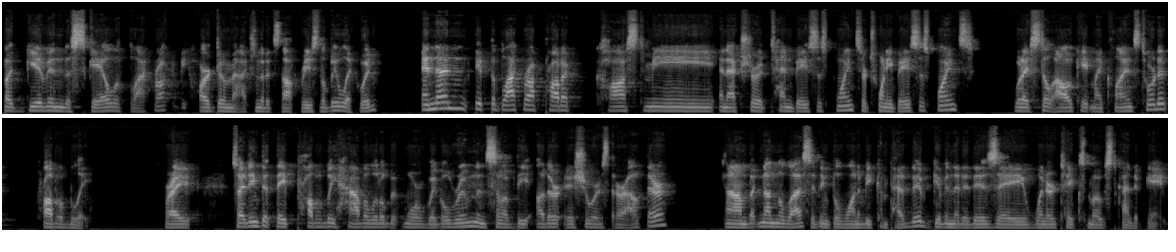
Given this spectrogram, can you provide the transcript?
But given the scale of BlackRock, it'd be hard to imagine that it's not reasonably liquid. And then if the BlackRock product cost me an extra 10 basis points or 20 basis points, would I still allocate my clients toward it? Probably. Right. So I think that they probably have a little bit more wiggle room than some of the other issuers that are out there. Um, but nonetheless, I think they'll want to be competitive given that it is a winner takes most kind of game.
